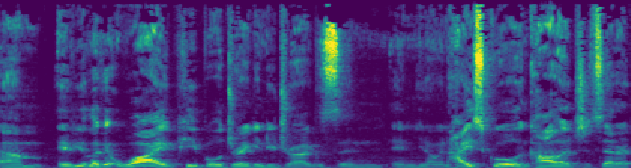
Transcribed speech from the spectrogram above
um, if you look at why people drink and do drugs and, and you know in high school and college, etc.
